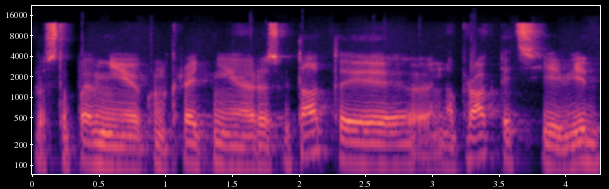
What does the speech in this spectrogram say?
просто певні конкретні результати на практиці від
